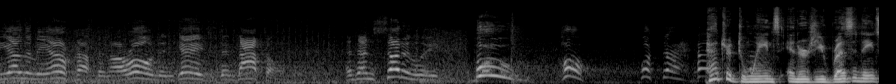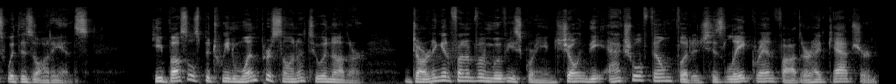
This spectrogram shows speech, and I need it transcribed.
the enemy aircraft and our own engaged in battle. And then suddenly, boom! Oh, what the hell? Patrick Dewane's energy resonates with his audience. He bustles between one persona to another, darting in front of a movie screen showing the actual film footage his late grandfather had captured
